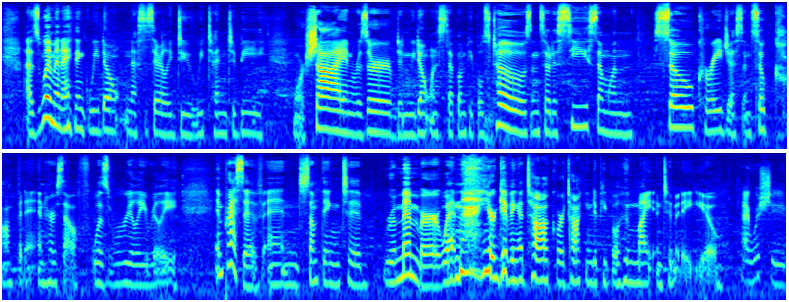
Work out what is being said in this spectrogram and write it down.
as women, I think we don't necessarily do. We tend to be more shy and reserved, and we don't want to step on people's toes. And so to see someone so courageous and so confident in herself was really, really impressive and something to remember when you're giving a talk or talking to people who might intimidate you. I wish she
